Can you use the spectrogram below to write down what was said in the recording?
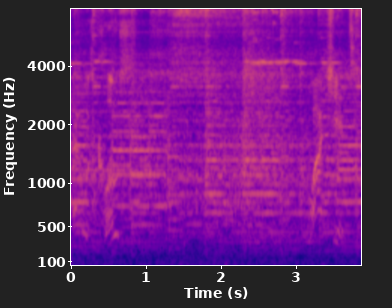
That was close. Watch it.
